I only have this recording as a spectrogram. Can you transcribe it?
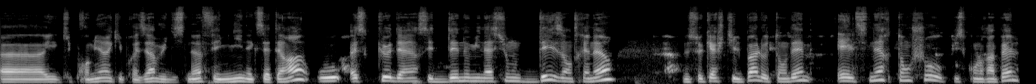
euh, équipe première, équipe réserve, U19, féminine, etc. Ou est-ce que derrière ces dénominations des entraîneurs ne se cache-t-il pas le tandem Elsner-Tanchot Puisqu'on le rappelle,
